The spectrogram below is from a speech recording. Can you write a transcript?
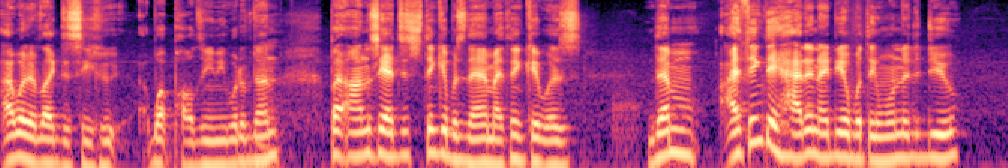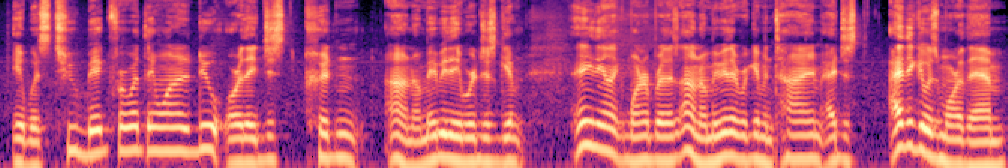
I would have liked to see who what Paul Dini would have done. But honestly, I just think it was them. I think it was them. I think they had an idea what they wanted to do. It was too big for what they wanted to do, or they just couldn't. I don't know. Maybe they were just given anything like Warner Brothers. I don't know. Maybe they were given time. I just. I think it was more them.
